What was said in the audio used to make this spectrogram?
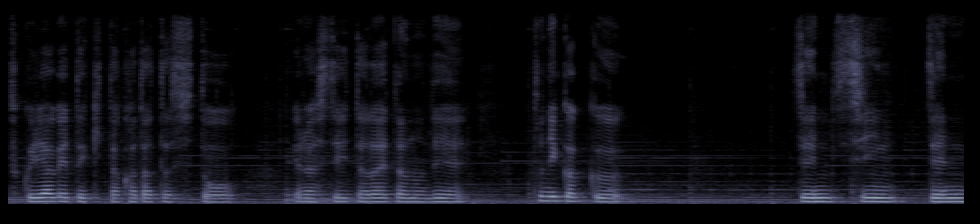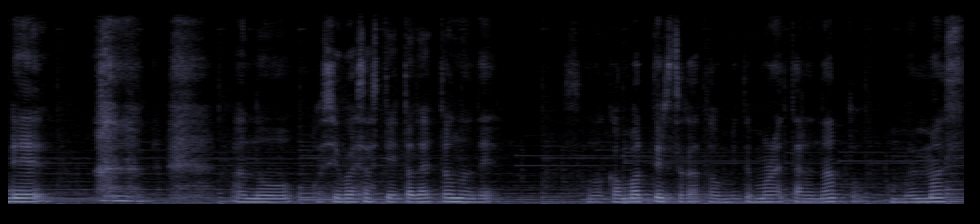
作り上げてきた方たちとやらせていただいたのでとにかく全身全霊 あのお芝居させていただいたのでその頑張ってる姿を見てもらえたらなと思います。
